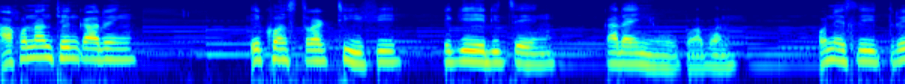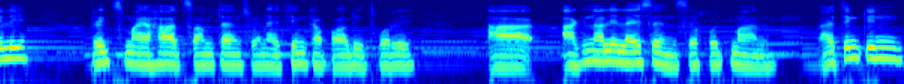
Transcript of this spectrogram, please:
a gona ntho e nkareng e constructive e ke editseng ka dainyoko wa bona. Honestly it really breaks my heart sometimes when I think about it gore a ke na le license gotman I think in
